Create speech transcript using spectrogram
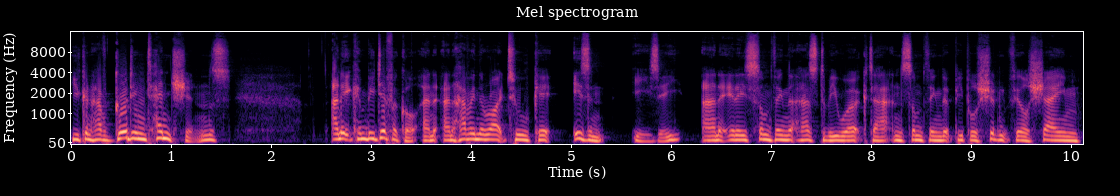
you can have good intentions, and it can be difficult, and and having the right toolkit isn't easy and it is something that has to be worked at and something that people shouldn't feel shame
